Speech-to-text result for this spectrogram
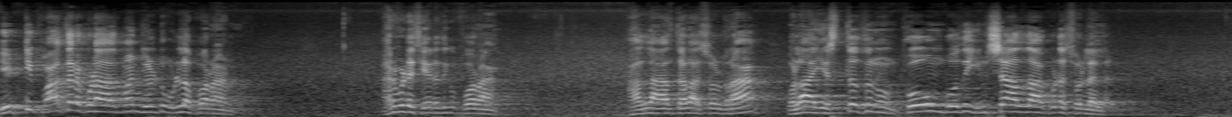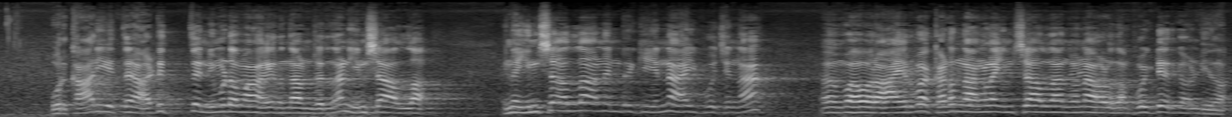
எட்டி பாத்திரக்கூடாதுமான்னு சொல்லிட்டு உள்ளே போகிறாங்க அறுவடை செய்கிறதுக்கு போகிறாங்க அல்லாஹ் அத்தலா சொல்கிறான் ஒலா எஸ்ததுன்னு. போகும்போது இன்ஷா அல்லா கூட சொல்லலை. ஒரு காரியத்தை அடுத்த நிமிடமாக இருந்தாலும் சரி தான் இன்ஷா அல்லா இன்னும் இன்ஷா அல்லாஹ் இன்றைக்கு என்ன ஆகி போச்சுன்னா ஒரு ஆயிரம் ரூபாய் கடந்தாங்களா இன்ஷா அல்லான்னு சொன்னால் அவ்வளோதான் போயிட்டே இருக்க வேண்டியதான்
